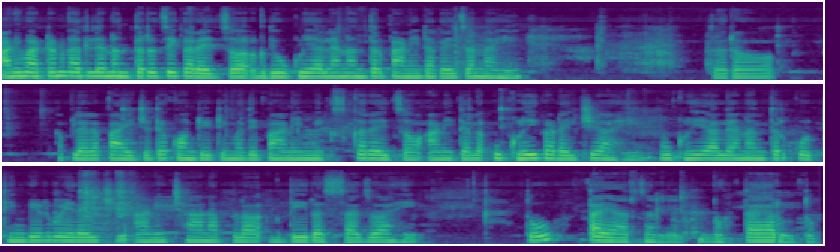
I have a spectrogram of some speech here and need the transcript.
आणि वाटण घातल्यानंतरच हे करायचं. अगदी उकळी आल्यानंतर पाणी टाकायचं नाही. तर आपल्याला पाहिजे त्या क्वांटिटीमध्ये पाणी मिक्स करायचं आणि त्याला उकळी काढायची आहे. उकळी आल्यानंतर कोथिंबीर वेरायची आणि छान आपला अगदी रस्सा जो आहे तो तयार झालेला तयार होतो.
